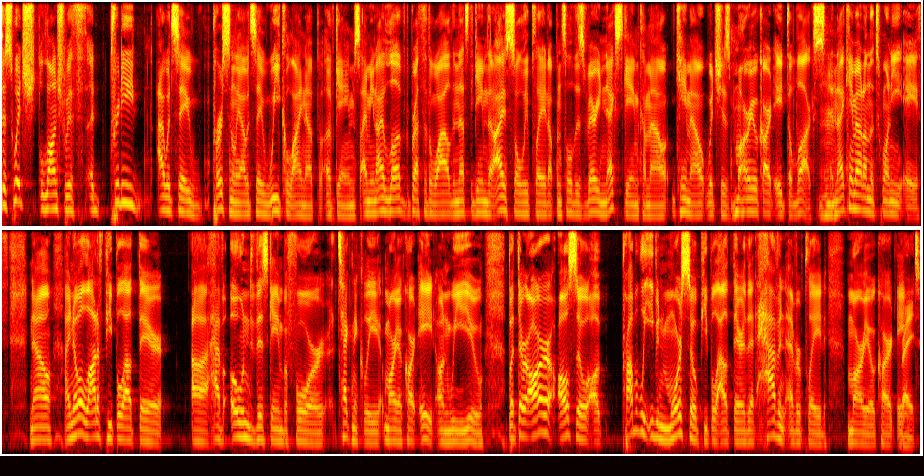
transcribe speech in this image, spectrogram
the Switch launched with a pretty, I would say, personally, I would say, weak lineup of games. I mean, I loved Breath of the Wild, and that's the game that I solely played up until this very next game come out came out, which is Mario Kart 8 Deluxe, and that came out on the 28th. Now, I know a lot of people out there. Uh, have owned this game before, technically Mario Kart 8 on Wii U, but there are also a, probably even more so people out there that haven't ever played Mario Kart 8. Right.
